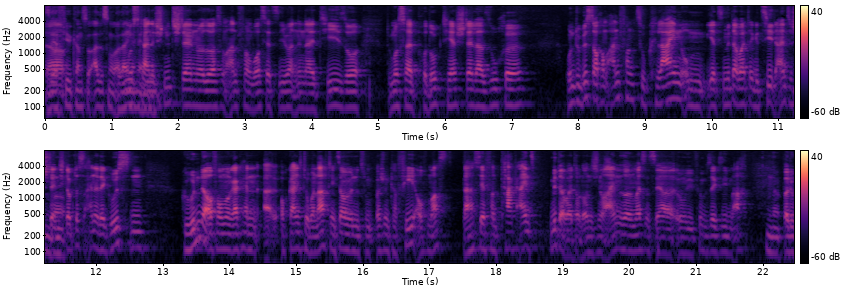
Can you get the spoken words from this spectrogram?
sehr Ja. viel kannst du alles noch du alleine musst keine. Schnittstellen oder sowas am Anfang, du brauchst jetzt niemanden in IT, so, du musst halt Produktherstellersuche und du bist auch am Anfang zu klein, um jetzt Mitarbeiter gezielt einzustellen. Ja. Ich glaube, das ist einer der größten Gründe, auf warum man gar keinen, äh, auch gar nicht darüber nachdenkt. Sag mal, wenn du zum Beispiel einen Café aufmachst, da hast du ja von Tag 1 Mitarbeiter und auch nicht nur einen, sondern meistens ja irgendwie 5, 6, 7, 8 Ja. weil du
